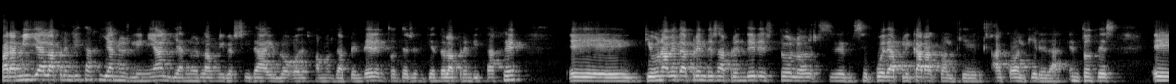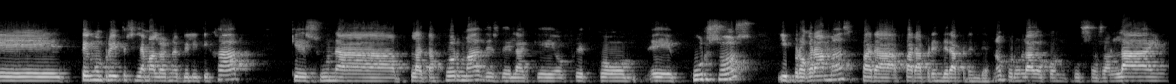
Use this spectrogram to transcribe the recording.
para mí ya el aprendizaje ya no es lineal, ya no es la universidad y luego dejamos de aprender, entonces entiendo el aprendizaje eh, que una vez aprendes a aprender, esto se, puede aplicar a cualquier, a cualquier edad. Entonces, eh, tengo un proyecto que se llama Learnability Hub, que es una plataforma desde la que ofrezco eh, cursos y programas para, para, aprender a aprender. ¿no? Por un lado, con cursos online,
